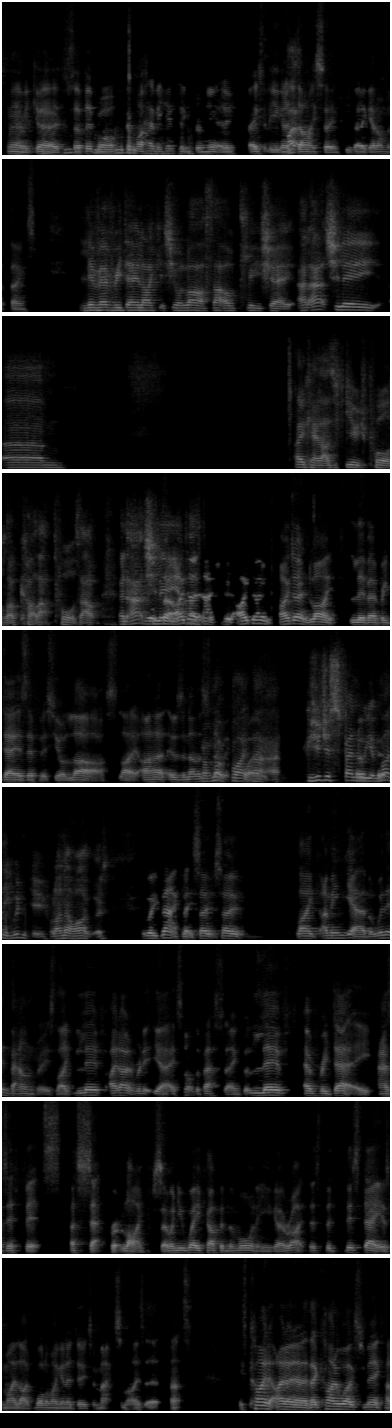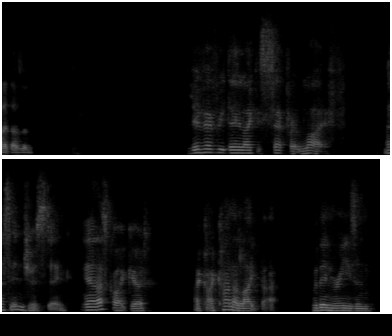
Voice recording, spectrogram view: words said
There we go. So a bit more, a bit more heavy hitting from you. Basically, you're going to die soon. So you better get on with things. Live every day like it's your last, that old cliche. And actually, um, okay, that was a huge pause. I'll cut that pause out. And actually, I I- don't actually. I don't. I don't like live every day as if it's your last. Like I heard, it was another no, not quite quote. that. Because you just spend all your money, wouldn't you? Well, I know I would. Well, exactly. So, so like I mean, yeah, but within boundaries. Like live. I don't really. Yeah, it's not the best thing, but live every day as if it's a separate life. So when you wake up in the morning, you go right. This the this day is my life. What am I going to do to maximize it? That's it's kind of I don't know. That kind of works for me. It kind of doesn't. Live every day like a separate life. That's interesting. Yeah, that's quite good. I, I kind of like that within reason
